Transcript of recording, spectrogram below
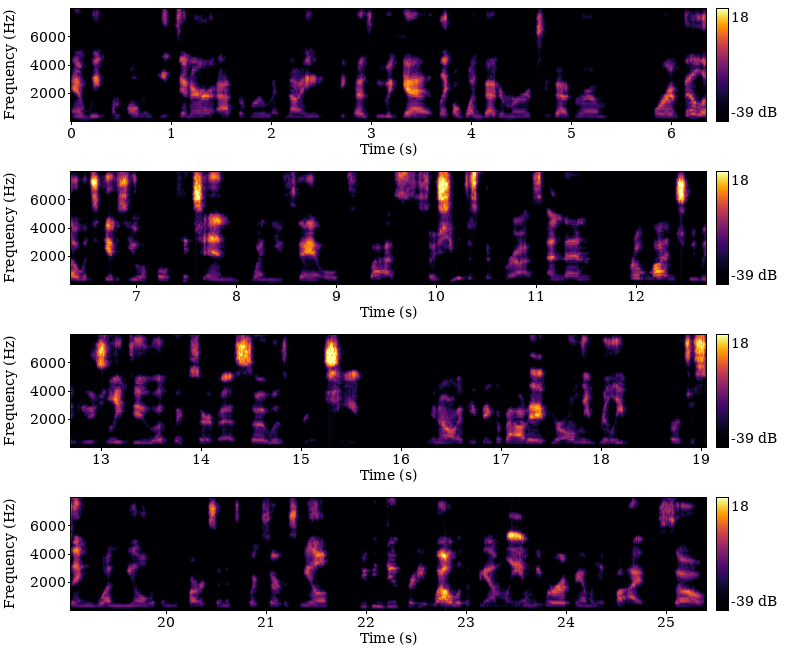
and we'd come home and eat dinner at the room at night because we would get like a one bedroom or a two bedroom or a villa, which gives you a full kitchen when you stay at Old Key West. So she would just cook for us. And then for lunch, we would usually do a quick service. So it was pretty cheap. You know, if you think about it, if you're only really purchasing one meal within the parks and it's a quick service meal, you can do pretty well with a family. And we were a family of five. So,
